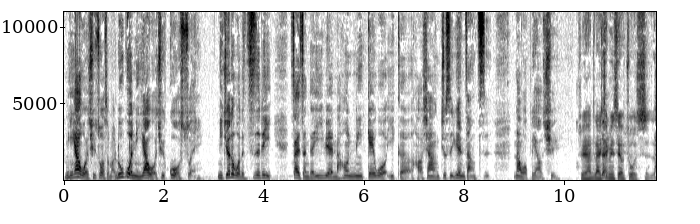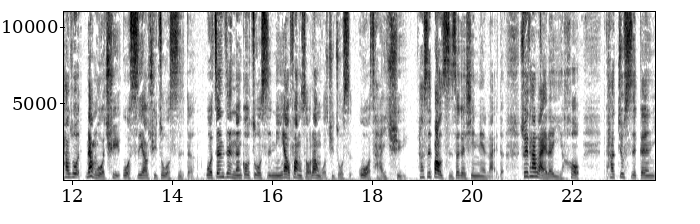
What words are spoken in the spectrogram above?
你要我去做什么？如果你要我去过水，你觉得我的资历在整个医院，然后你给我一个好像就是院长职，那我不要去。”所以他来这边是要做事的。他说：“让我去，我是要去做事的。我真正能够做事，你要放手让我去做事，我才去。”他是抱持这个信念来的。所以他来了以后，他就是跟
